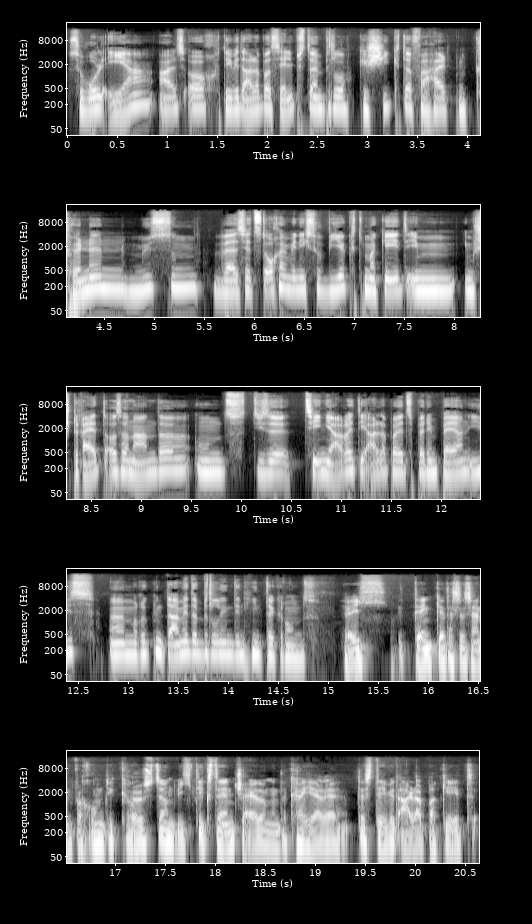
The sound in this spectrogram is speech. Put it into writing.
sowohl er als auch David Alaba selbst ein bisschen geschickter verhalten können müssen, weil es jetzt doch ein wenig so wirkt, man geht im, im Streit auseinander und diese zehn Jahre, die Alaba jetzt bei den Bayern ist, ähm, rücken damit ein bisschen in den Hintergrund. Ja, ich denke, dass es einfach um die größte und wichtigste Entscheidung in der Karriere des David Alaba geht.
